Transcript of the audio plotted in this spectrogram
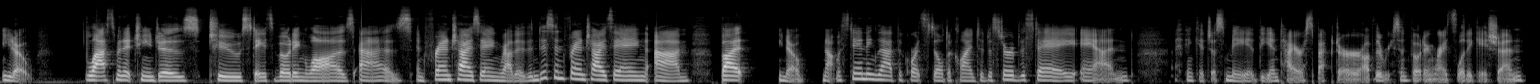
you know, last minute changes to states' voting laws as enfranchising rather than disenfranchising. Um, but you know, notwithstanding that, the court still declined to disturb the stay. And I think it just made the entire specter of the recent voting rights litigation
